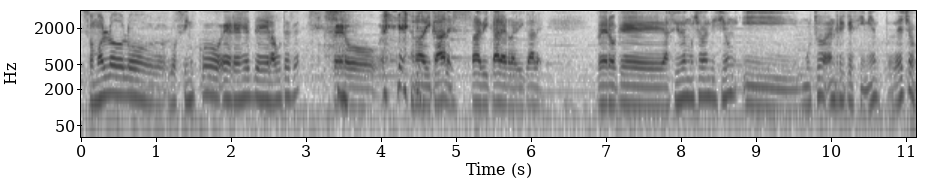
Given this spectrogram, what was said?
Somos los, los, los cinco herejes de la UTC, pero Radicales. radicales, radicales. Pero que ha sido de mucha bendición y mucho enriquecimiento. De hecho,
